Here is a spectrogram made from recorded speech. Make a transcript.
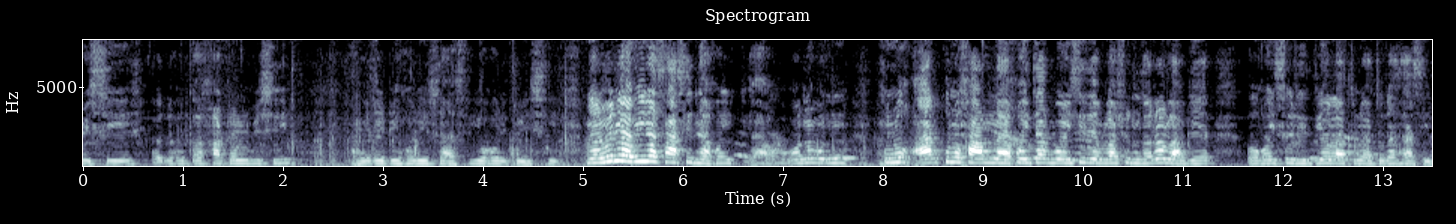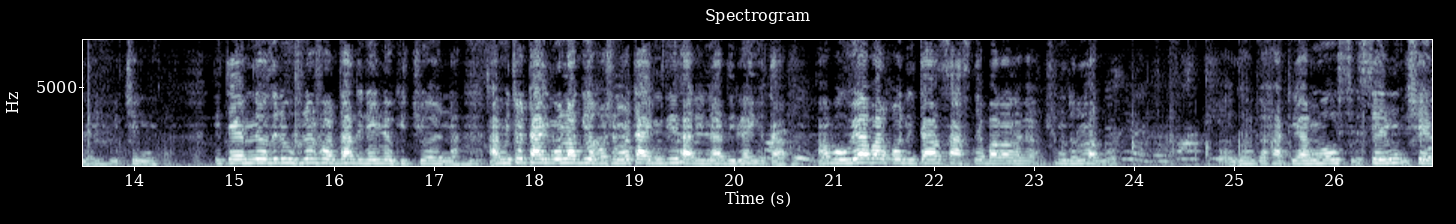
বিচি খাটল বিচি। আমি রেডি করি চাচিও কৰি থৈছি নর্মালি আমি না চাচি না কই কোনো আর কোনো কাম নাই তার বইছি যেগুলা সুন্দরও লাগে, ও কই চুরি দিও চাচি নাই, বুঝছেন? এটা এমনি ওদের উপরের পর্দা দিলেই লোক কিচ্ছু হয় না। আমি তো টাইমও লাগি, এক টাইম দিয়ে হারি না, দিলাই এটা। আমার বউয়ে আবার কই নিতা চাচতে ভালো লাগে, সুন্দর লাগবে। খাটিয়া আমি ও সেম সেম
